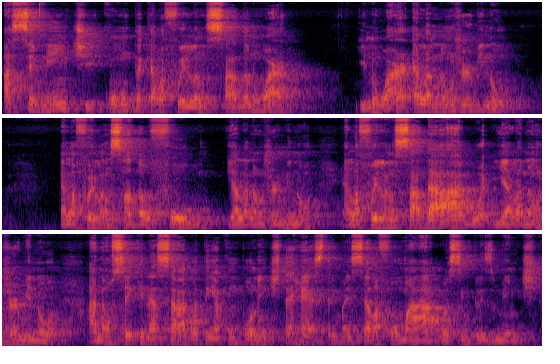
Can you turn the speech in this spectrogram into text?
A semente conta que ela foi lançada no ar e no ar ela não germinou. Ela foi lançada ao fogo e ela não germinou. Ela foi lançada à água e ela não germinou, a não ser que nessa água tenha componente terrestre. Mas se ela for uma água simplesmente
